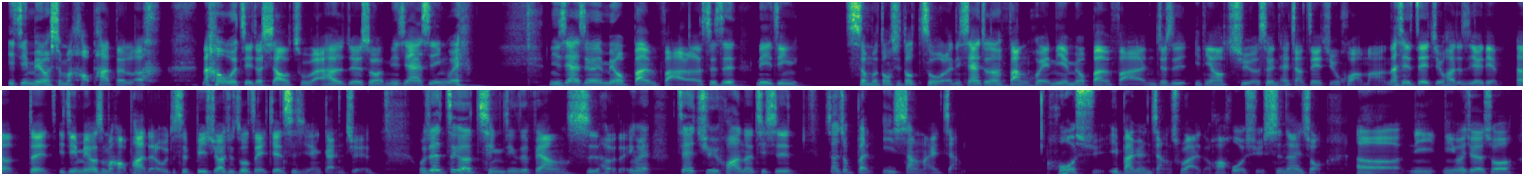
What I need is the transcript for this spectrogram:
已经没有什么好怕的了。然后我姐就笑出来，她就觉得说，你现在是因为 你现在是因为没有办法了，就是你已经。什么东西都做了，你现在就算反悔，你也没有办法，你就是一定要去了，所以你才讲这句话嘛。那其实这句话就是有点，嗯，对，已经没有什么好怕的了，我就是必须要去做这一件事情的感觉。我觉得这个情境是非常适合的，因为这句话呢，其实虽然说本意上来讲，或许一般人讲出来的话，或许是那一种，呃，你你会觉得说。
